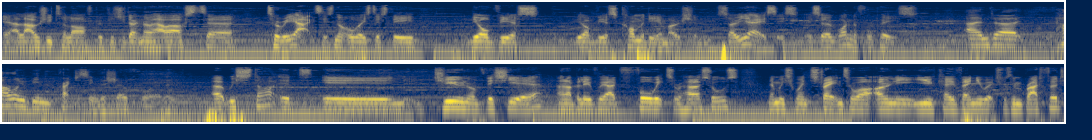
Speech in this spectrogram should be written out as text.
it allows you to laugh because you don't know how else to to react. It's not always just the the obvious the obvious comedy emotion. So yeah, it's it's, it's a wonderful piece. And uh, how long have you been practicing the show for? Uh, we started in June of this year, and I believe we had four weeks of rehearsals. Then we went straight into our only UK venue, which was in Bradford.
